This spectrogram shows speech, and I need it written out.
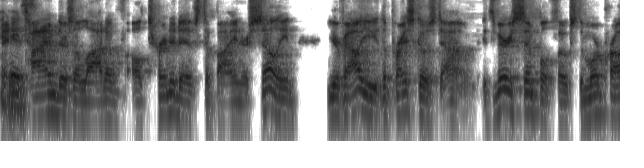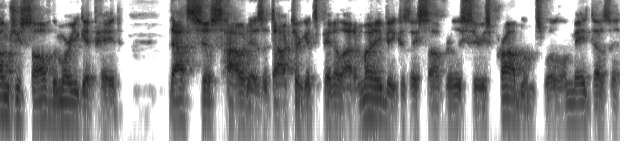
It Anytime is. there's a lot of alternatives to buying or selling, your value, the price goes down. It's very simple, folks. The more problems you solve, the more you get paid. That's just how it is. A doctor gets paid a lot of money because they solve really serious problems. Well, a maid doesn't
